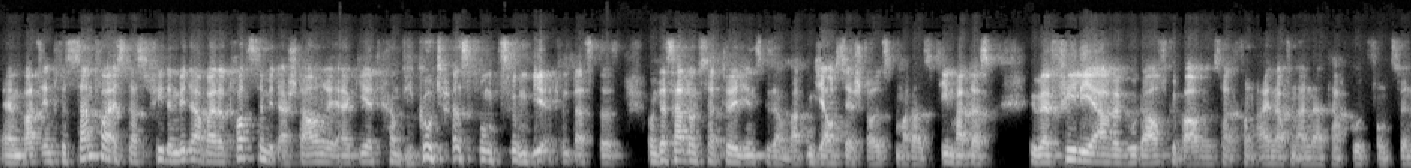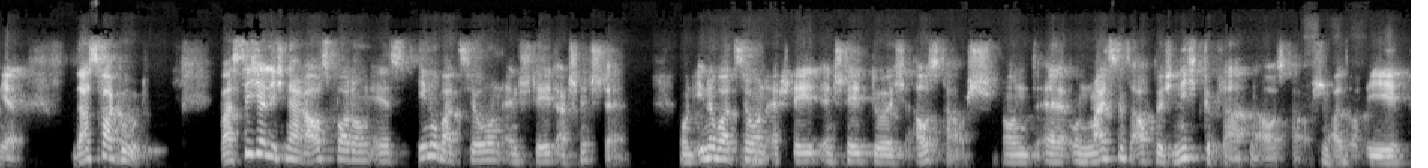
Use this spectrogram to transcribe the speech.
Ähm, was interessant war, ist, dass viele Mitarbeiter trotzdem mit Erstaunen reagiert haben, wie gut das funktioniert. Und, dass das, und das hat uns natürlich insgesamt, hat mich auch sehr stolz gemacht. Das Team hat das über viele Jahre gut aufgebaut und es hat von einem auf den anderen Tag gut funktioniert. Das war gut. Was sicherlich eine Herausforderung ist, Innovation entsteht an Schnittstellen. Und Innovation entsteht, entsteht durch Austausch und, äh, und meistens auch durch nicht geplanten Austausch. Mhm. Also die,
